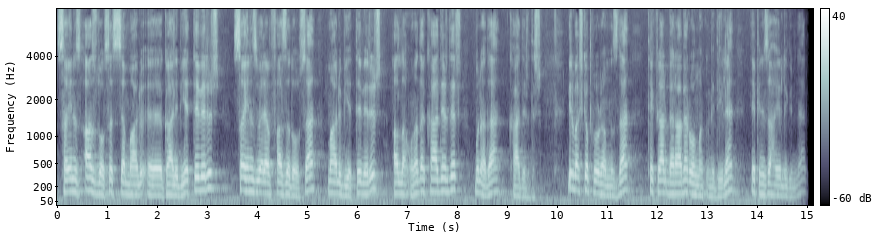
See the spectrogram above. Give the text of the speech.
sayınız az da olsa size malu, e, galibiyet de verir. Sayınız böyle fazla da olsa mağlubiyet de verir. Allah ona da kadirdir. Buna da kadirdir. Bir başka programımızda tekrar beraber olmak ümidiyle hepinize hayırlı günler.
